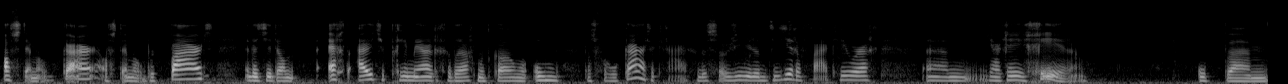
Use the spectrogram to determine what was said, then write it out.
Afstemmen op elkaar, afstemmen op het paard. En dat je dan echt uit je primaire gedrag moet komen om dat voor elkaar te krijgen. Dus zo zie je dat dieren vaak heel erg um, ja, reageren op um,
